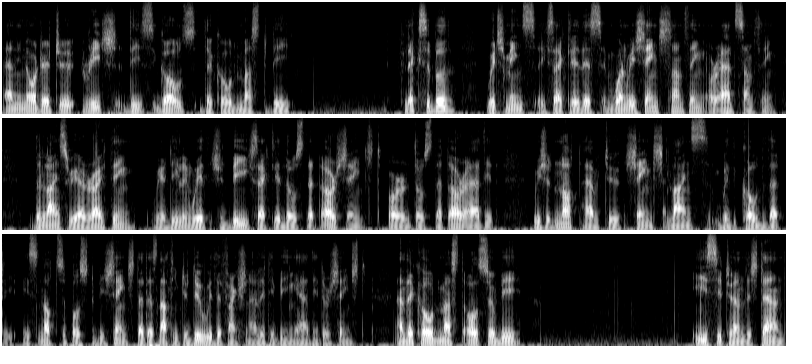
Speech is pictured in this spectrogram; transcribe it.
And in order to reach these goals, the code must be flexible, which means exactly this. When we change something or add something, the lines we are writing, we are dealing with, should be exactly those that are changed or those that are added. We should not have to change lines with code that is not supposed to be changed, that has nothing to do with the functionality being added or changed. And the code must also be easy to understand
